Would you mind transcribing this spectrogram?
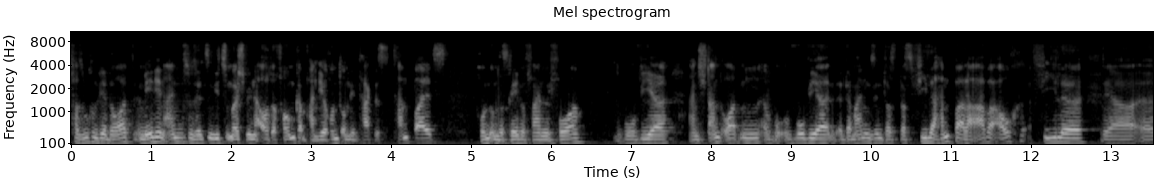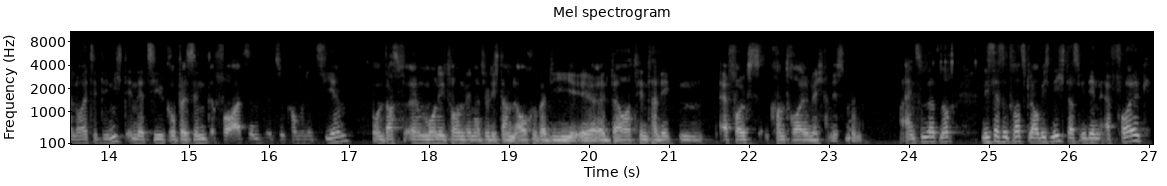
versuchen wir dort Medien einzusetzen, wie zum Beispiel eine Out-of-Home-Kampagne rund um den Tag des Handballs, rund um das Rewe Final Four, wo wir an Standorten, wo, wo wir der Meinung sind, dass, dass viele Handballer, aber auch viele der äh, Leute, die nicht in der Zielgruppe sind, vor Ort sind, äh, zu kommunizieren. Und das äh, monitoren wir natürlich dann auch über die äh, dort hinterlegten Erfolgskontrollmechanismen. Ein Zusatz noch. Nichtsdestotrotz glaube ich nicht, dass wir den Erfolg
